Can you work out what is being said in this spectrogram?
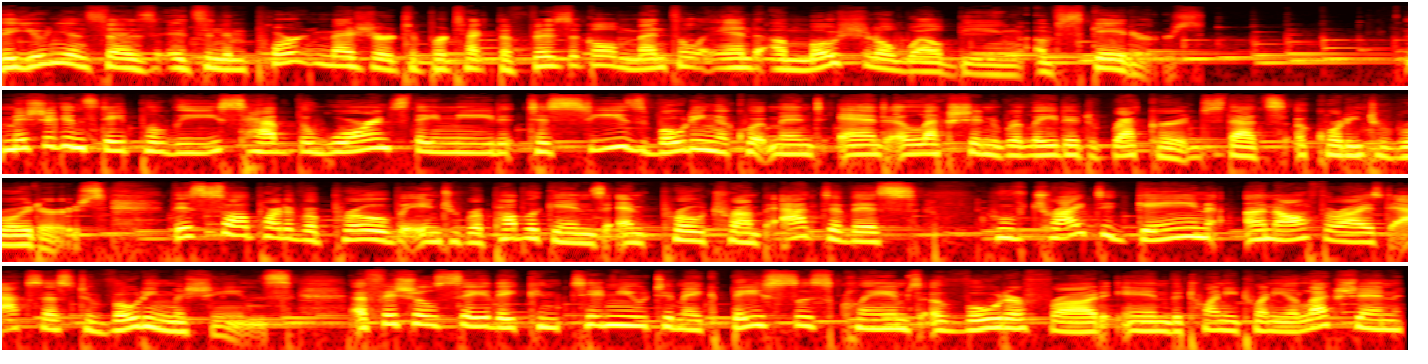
The union says it's an important measure to protect the physical, mental, and emotional well being of skaters. Michigan State Police have the warrants they need to seize voting equipment and election related records. That's according to Reuters. This is all part of a probe into Republicans and pro Trump activists who've tried to gain unauthorized access to voting machines. Officials say they continue to make baseless claims of voter fraud in the 2020 election,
